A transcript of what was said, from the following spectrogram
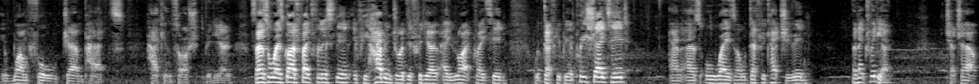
in one full jam-packed Hackintosh video. So as always guys, thanks for listening. If you have enjoyed this video, a like rating would definitely be appreciated. And as always, I will definitely catch you in the next video. Ciao, ciao.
